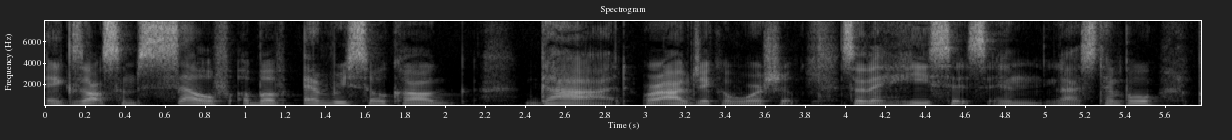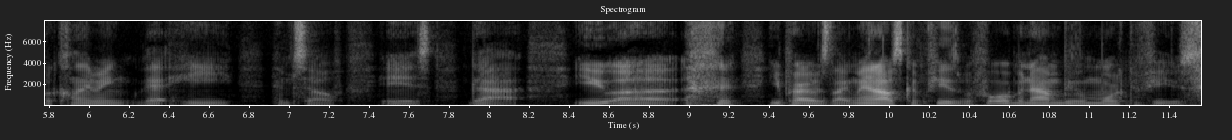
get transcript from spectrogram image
exalts himself above every so-called God or object of worship, so that he sits in God's temple, proclaiming that he himself is God. You uh you probably was like, man, I was confused before, but now I'm even more confused.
